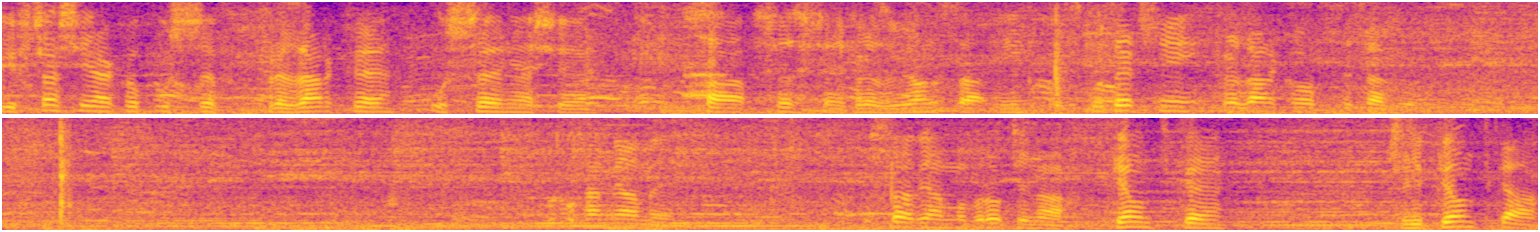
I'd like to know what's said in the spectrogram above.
Czyli w czasie jak opuszczę frezarkę, uszczelnia się cała przestrzeń frezująca i skuteczniej frezarka odsysa żółt. Uruchamiamy, ustawiam obroty na piątkę, czyli piątka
